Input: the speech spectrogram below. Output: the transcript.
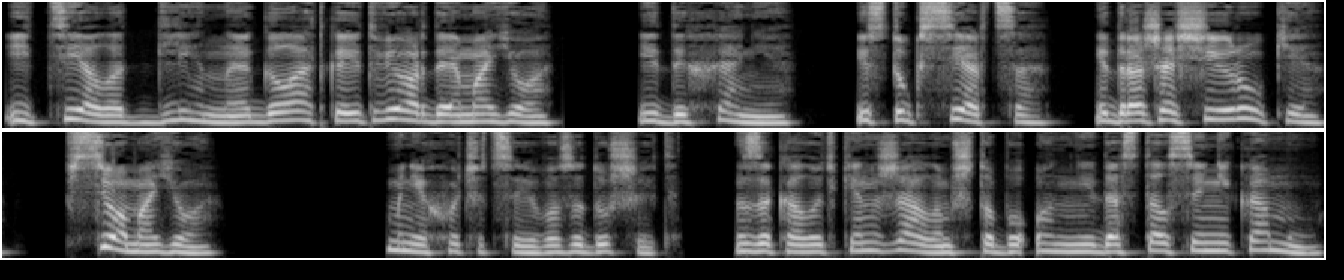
и тело длинное, гладкое и твердое мое, и дыхание, и стук сердца, и дрожащие руки. Все мое. Мне хочется его задушить, заколоть кинжалом, чтобы он не достался никому.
